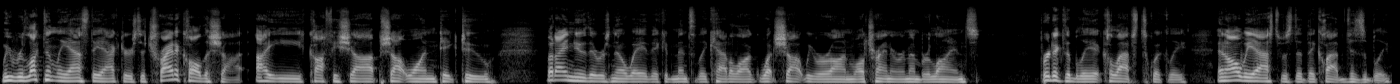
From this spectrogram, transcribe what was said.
we reluctantly asked the actors to try to call the shot, i.e., coffee shop, shot one, take two. But I knew there was no way they could mentally catalog what shot we were on while trying to remember lines. Predictably, it collapsed quickly, and all we asked was that they clap visibly.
